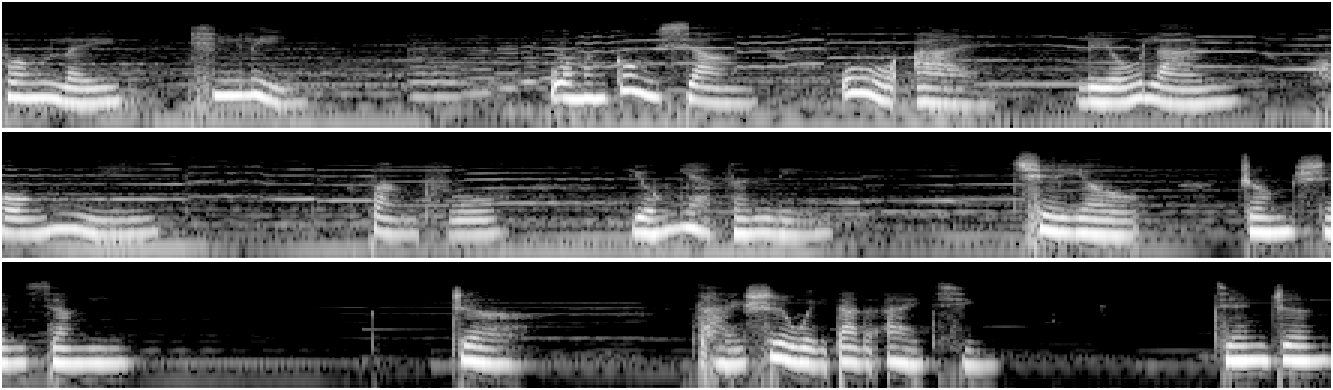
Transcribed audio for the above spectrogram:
风雷霹雳。我们共享雾霭、流岚、红霓，仿佛永远分离，却又终身相依。这才是伟大的爱情，坚贞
